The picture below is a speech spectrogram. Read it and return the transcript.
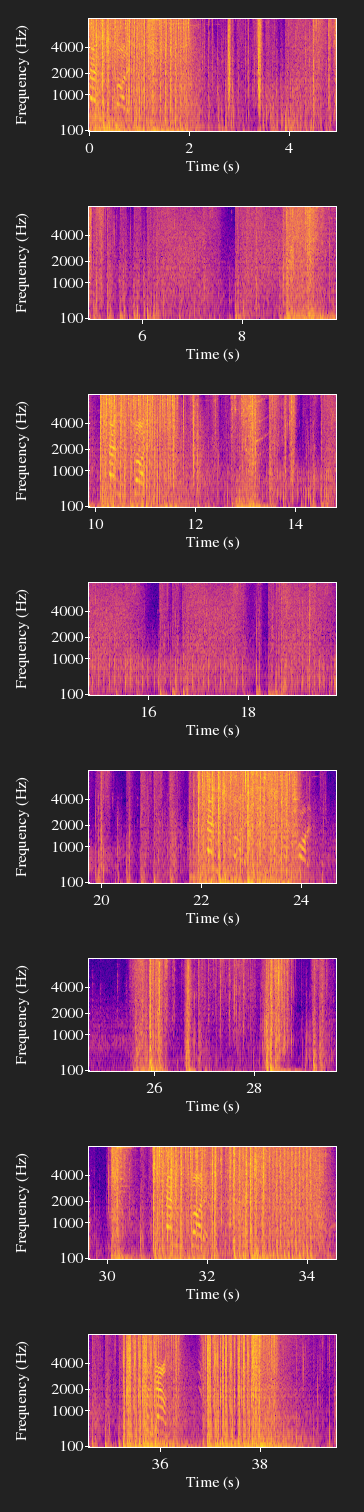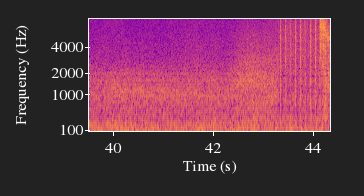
Enemy spotted! Enemy spotted! Enemy spotted! Enemy spotted! Enemy spotted! Come down!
